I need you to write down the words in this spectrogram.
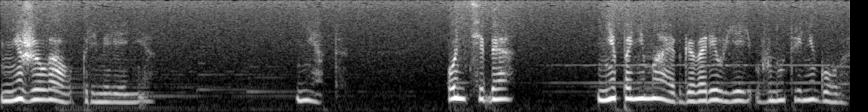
не желал примирения. «Нет, он тебя не понимает», — говорил ей внутренний голос.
